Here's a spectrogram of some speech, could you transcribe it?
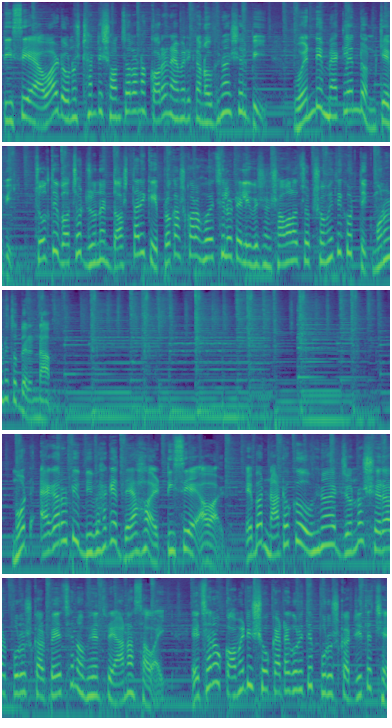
টিসিএ অ্যাওয়ার্ড অনুষ্ঠানটি সঞ্চালনা করেন আমেরিকান অভিনয়শিল্পী ওয়েন্ডি ম্যাকলেন্ডন, কেভি। চলতি বছর জুনের দশ তারিখে প্রকাশ করা হয়েছিল টেলিভিশন সমালোচক সমিতি কর্তৃক মনোনীতদের নাম। মোট এগারোটি বিভাগে দেয়া হয় টিসিএ অ্যাওয়ার্ড। এবার নাটকে অভিনয়ের জন্য সেরার পুরস্কার পেয়েছেন অভিনেত্রী আনা সাওয়াই। এছাড়াও কমেডি শো ক্যাটাগরিতে পুরস্কার জিতেছে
